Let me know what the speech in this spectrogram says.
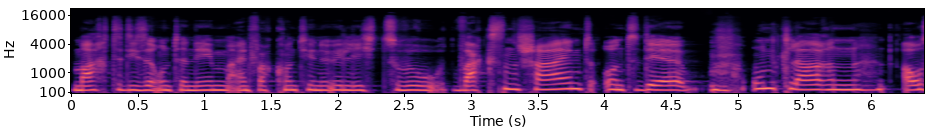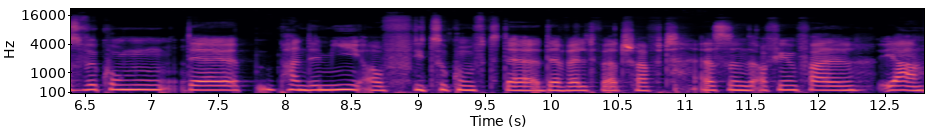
Macht dieser Unternehmen einfach kontinuierlich zu wachsen scheint und der unklaren Auswirkungen der Pandemie auf die Zukunft der, der Weltwirtschaft. Es sind auf jeden Fall, ja,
